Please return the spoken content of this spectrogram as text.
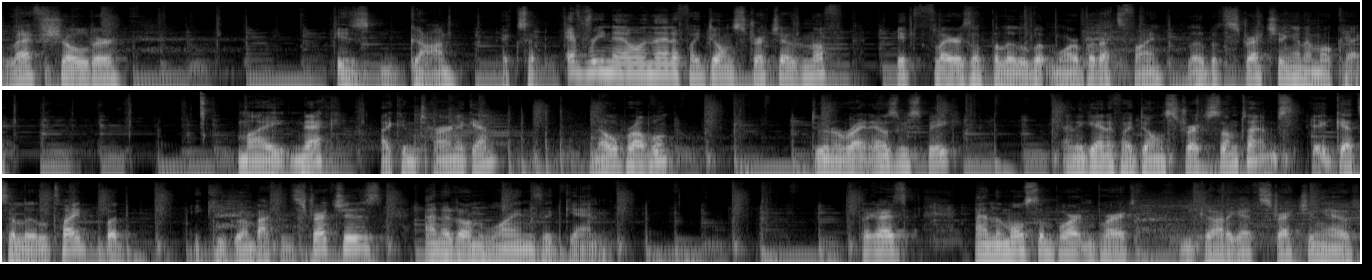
Left shoulder is gone, except every now and then, if I don't stretch out enough, it flares up a little bit more, but that's fine. A little bit of stretching and I'm okay. My neck, I can turn again, no problem. Doing it right now as we speak. And again, if I don't stretch sometimes, it gets a little tight, but you keep going back to the stretches and it unwinds again. So, guys, and the most important part, you gotta get stretching out.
